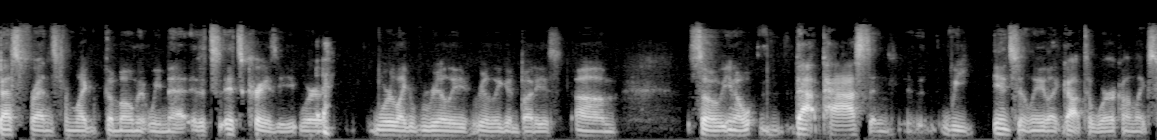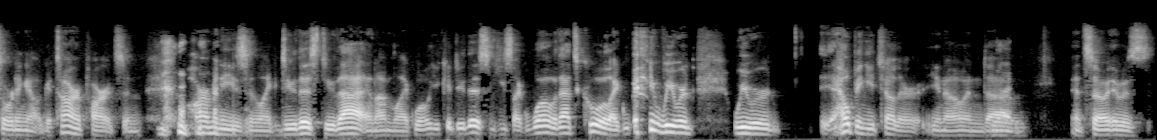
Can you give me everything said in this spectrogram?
best friends from like the moment we met. It's it's crazy. We're we're like really really good buddies. Um, so you know that passed, and we instantly like got to work on like sorting out guitar parts and harmonies and like do this do that and i'm like well you could do this and he's like whoa that's cool like we were we were helping each other you know and um, right. And so it was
